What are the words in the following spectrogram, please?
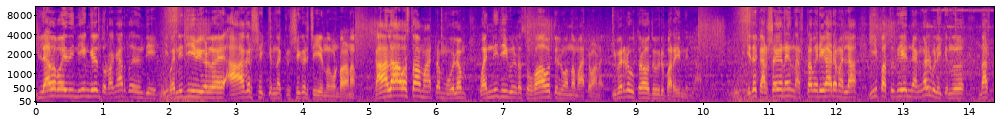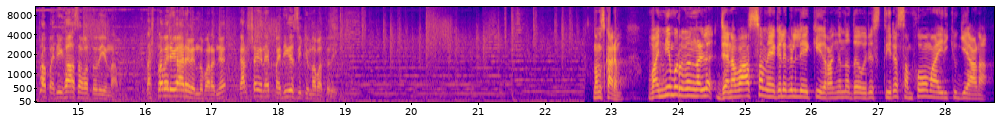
ഇല്ലാതെ പോയത് ഇനിയെങ്കിലും തുടങ്ങാത്തത് എന്ത്? വന്യജീവികളെ ആകർഷിക്കുന്ന കൃഷികൾ ചെയ്യുന്നതുകൊണ്ടാണ്. കാലാവസ്ഥാ മാറ്റം മൂലം വന്യജീവികളുടെ സ്വഭാവത്തിൽ വന്ന മാറ്റമാണ്. ഇവരുടെ ഉത്തരവാദിത്വം ഇവർ പറയുന്നില്ല. ഇത് കർഷകനെ നഷ്ടപരിഹാരമല്ല ഈ പദ്ധതിയെ ഞങ്ങൾ വിളിക്കുന്നത് നഷ്ടപരിഹാസ പദ്ധതി എന്നാണ്. നഷ്ടപരിഹാരം എന്ന് പറഞ്ഞ് കർഷകനെ പരിഹസിക്കുന്ന പദ്ധതി. നമസ്കാരം. വന്യമൃഗങ്ങൾ ജനവാസ മേഖലകളിലേക്ക് ഇറങ്ങുന്നത് ഒരു സ്ഥിര സംഭവമായിരിക്കുകയാണ്.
